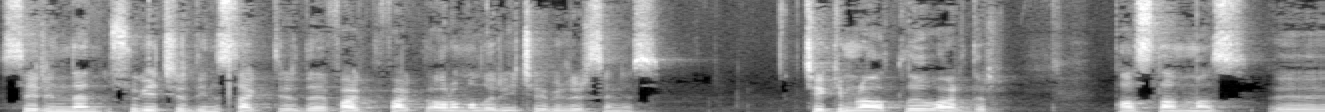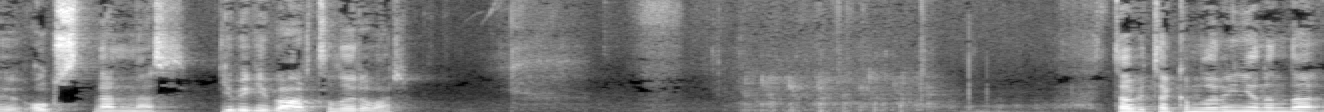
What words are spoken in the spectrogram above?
Serinden su geçirdiğiniz takdirde farklı farklı aromaları içebilirsiniz. Çekim rahatlığı vardır. Paslanmaz, e, oksitlenmez gibi gibi artıları var. Tabi takımların yanında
